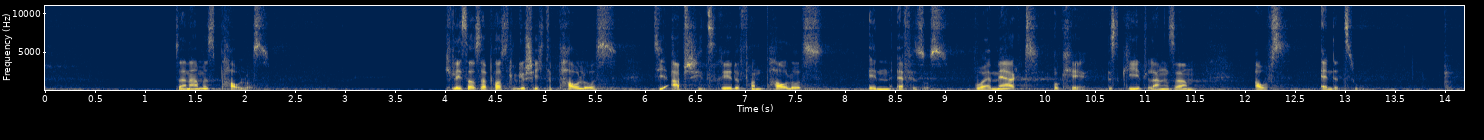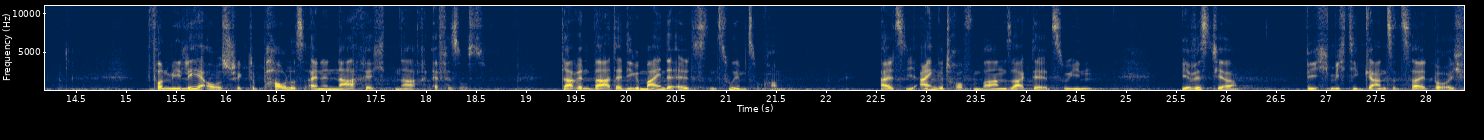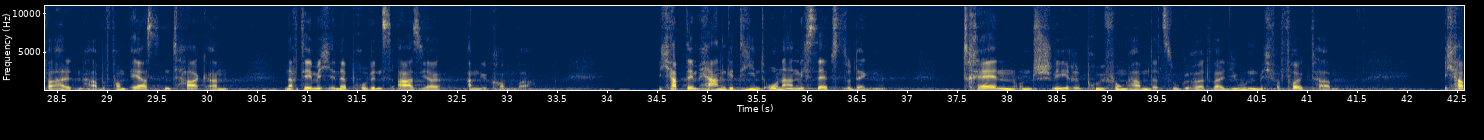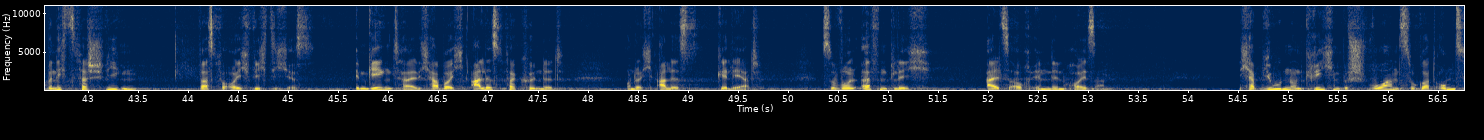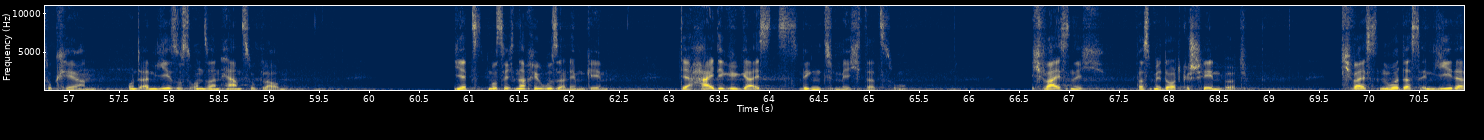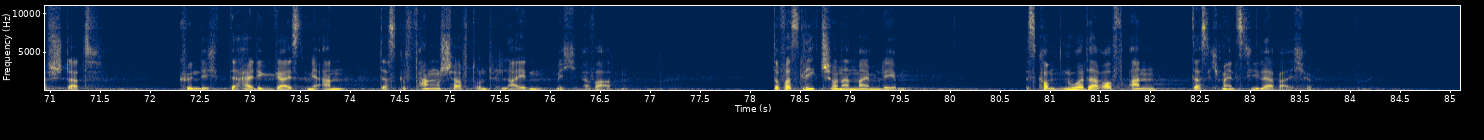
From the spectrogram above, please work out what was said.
Sein Name ist Paulus. Ich lese aus Apostelgeschichte Paulus die Abschiedsrede von Paulus in Ephesus, wo er merkt, okay, es geht langsam aufs Ende zu. Von Milet aus schickte Paulus eine Nachricht nach Ephesus. Darin bat er die Gemeindeältesten, zu ihm zu kommen. Als sie eingetroffen waren, sagte er zu ihnen, ihr wisst ja, wie ich mich die ganze Zeit bei euch verhalten habe, vom ersten Tag an, nachdem ich in der Provinz Asia angekommen war. Ich habe dem Herrn gedient, ohne an mich selbst zu denken. Tränen und schwere Prüfungen haben dazu gehört, weil Juden mich verfolgt haben. Ich habe nichts verschwiegen, was für euch wichtig ist. Im Gegenteil, ich habe euch alles verkündet und euch alles gelehrt, sowohl öffentlich als auch in den Häusern. Ich habe Juden und Griechen beschworen, zu Gott umzukehren und an Jesus, unseren Herrn, zu glauben. Jetzt muss ich nach Jerusalem gehen. Der Heilige Geist zwingt mich dazu. Ich weiß nicht, was mir dort geschehen wird. Ich weiß nur, dass in jeder Stadt kündigt der Heilige Geist mir an, dass Gefangenschaft und Leiden mich erwarten. Doch was liegt schon an meinem Leben? Es kommt nur darauf an, dass ich mein Ziel erreiche.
